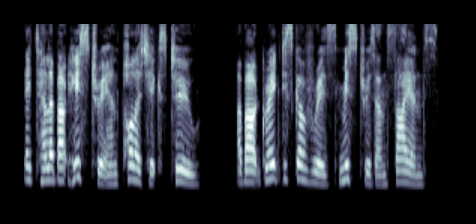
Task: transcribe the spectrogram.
They tell about history and politics too, about great discoveries, mysteries, and science.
